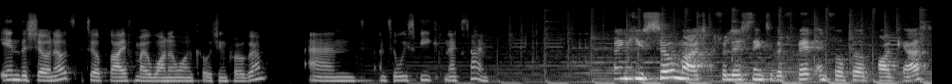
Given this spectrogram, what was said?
in the show notes to apply for my one on one coaching program. And until we speak next time. Thank you so much for listening to the Fit and Fulfill podcast.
